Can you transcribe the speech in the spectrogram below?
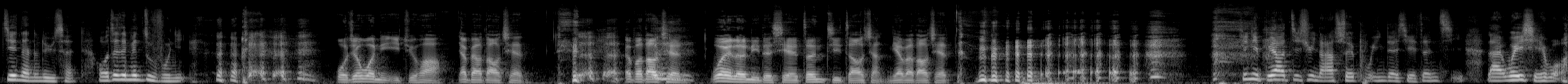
艰难的旅程。我在这边祝福你。我就问你一句话，要不要道歉？要不要道歉？为了你的写真集着想，你要不要道歉？请你不要继续拿水普音的写真集来威胁我。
